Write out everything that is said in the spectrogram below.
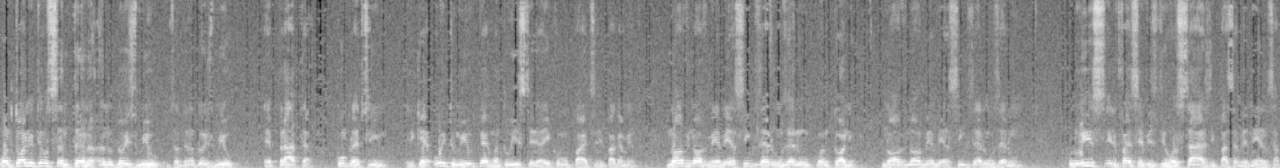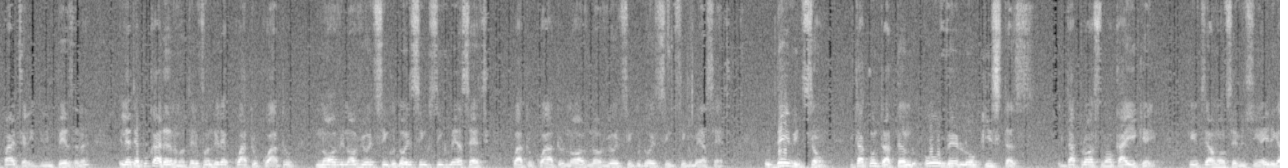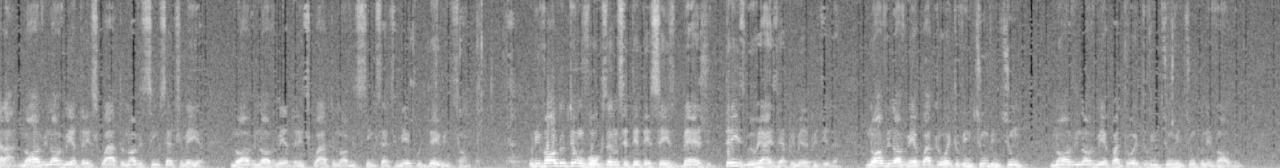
O Antônio tem o Santana, ano 2000, o Santana 2000, é prata, completinho. Ele quer 8 mil e pega uma Twister aí como parte de pagamento. 996650101 com o Antônio. 996650101. O Luiz, ele faz serviço de roçagem, passa veneno, essa parte ali, de limpeza, né? Ele é de Apucarana, o telefone dele é 44 998525567. 44998525567. O Davidson está contratando overloquistas. Ele está próximo ao Kaique aí. Quem quiser arrumar um servicinho aí, liga lá. 99634-9576. 99634-9576 com o Davidson. O Nivaldo tem um Volkswagen 76 bege, 3 mil reais é a primeira pedida. 99648-2121. 99648-2121 com o Nivaldo.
